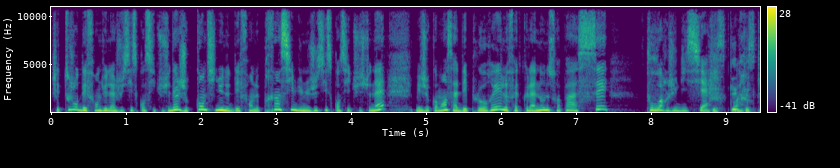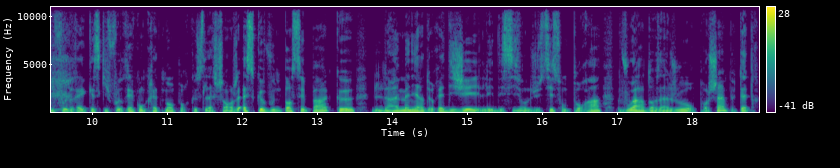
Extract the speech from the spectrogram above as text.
j'ai toujours défendu la justice constitutionnelle, je continue de défendre le principe d'une justice constitutionnelle, mais je commence à déplorer le fait que l'anneau ne soit pas assez pouvoir judiciaire. Qu'est-ce qu'il faudrait, qu'est-ce qu'il faudrait concrètement pour que cela change? Est-ce que vous ne pensez pas que dans la manière de rédiger les décisions de justice, on pourra voir dans un jour prochain, peut-être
